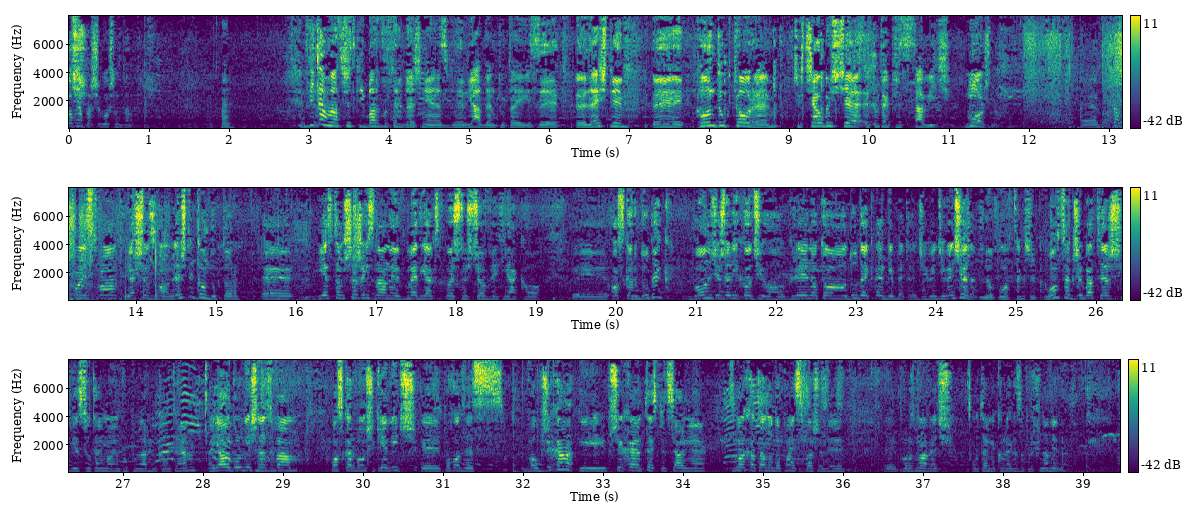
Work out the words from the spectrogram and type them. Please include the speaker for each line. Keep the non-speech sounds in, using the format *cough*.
Speaker 1: Widownia, proszę głośno dalej.
Speaker 2: Witam was wszystkich bardzo serdecznie z wywiadem tutaj z y, leśnym y, konduktorem. Czy chciałbyś się tutaj przedstawić?
Speaker 1: Można. E, witam Państwa, ja się nazywam Leśny Konduktor. E, jestem szerzej znany w mediach społecznościowych jako e, Oskar Dudek, bądź jeżeli chodzi o gry, no to Dudek LGBT 997.
Speaker 2: Lub łowca grzyba.
Speaker 1: Łowca Grzyba też jest tutaj moim popularnym kontem. A ja ogólnie się nazywam Oskar Wąsikiewicz, e, pochodzę z Wałbrzycha i przyjechałem tutaj specjalnie z Manhattanu do Państwa, żeby e, porozmawiać o temie kolega zaprosił na wywiad.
